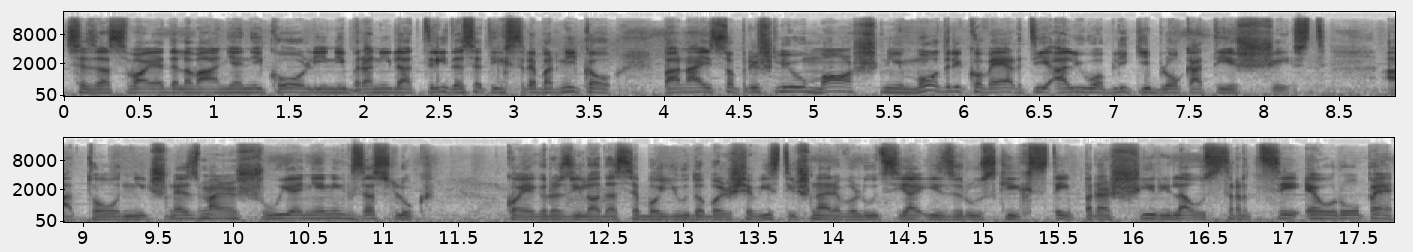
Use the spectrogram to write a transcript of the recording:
se za svoje delovanje nikoli ni branila 30 srebrnikov, pa naj so prišli v mošni, modri koverti ali v obliki bloka T6. A to nič ne zmanjšuje njenih zaslug. Ko je grozilo, da se bo judo-bolševistična revolucija iz ruskih step razširila v srce Evrope,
